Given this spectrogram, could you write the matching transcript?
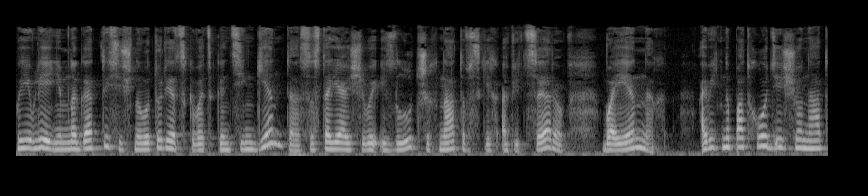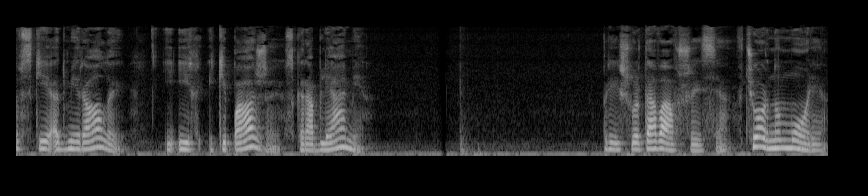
появления многотысячного турецкого контингента, состоящего из лучших натовских офицеров, военных, а ведь на подходе еще натовские адмиралы и их экипажи с кораблями, пришвартовавшиеся в Черном море,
